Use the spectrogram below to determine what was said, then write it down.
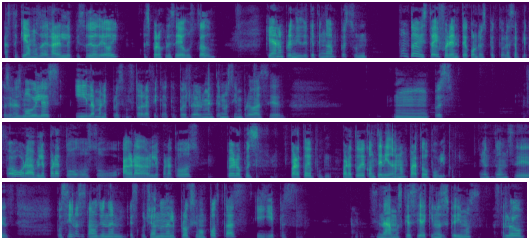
hasta aquí vamos a dejar el episodio de hoy. Espero que les haya gustado, que hayan aprendido y que tengan pues un punto de vista diferente con respecto a las aplicaciones móviles y la manipulación fotográfica, que pues realmente no siempre va a ser mm, pues favorable para todos o agradable para todos, pero pues para todo, para todo el contenido, ¿no? Para todo público. Entonces, pues sí, nos estamos viendo, escuchando en el próximo podcast y pues sin nada más que decir, aquí nos despedimos. Hasta luego.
